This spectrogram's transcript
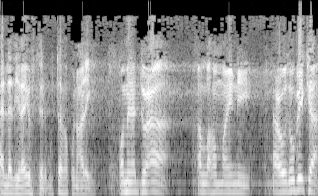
الذي لا يفتر. متفق عليه. ومن الدعاء اللهم إني أعوذ بك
